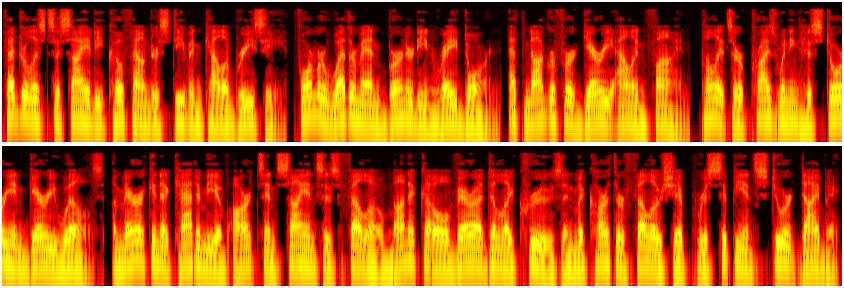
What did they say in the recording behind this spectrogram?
Federalist Society co-founder Stephen Calabresi, former weatherman Bernardine Rae Dohrn, ethnographer Gary Alan Fine, Pulitzer Prize-winning historian Garry Wills, American Academy of Arts and Sciences Fellow Monica Olvera de la Cruz and MacArthur Fellowship recipients Stuart Dybek,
